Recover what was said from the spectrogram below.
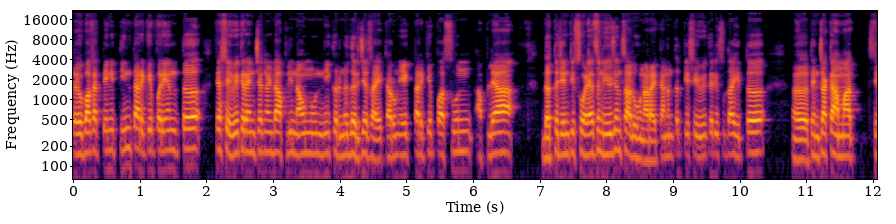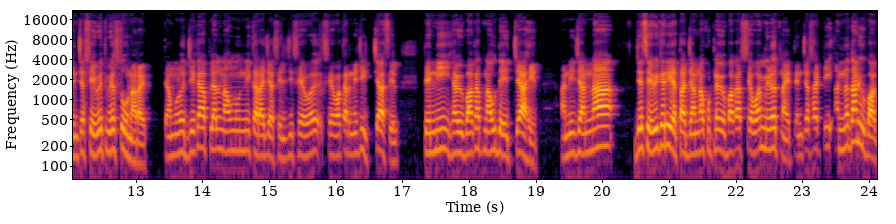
त्या विभागात त्यांनी तीन तारखेपर्यंत त्या सेवेकऱ्यांच्याकडं आपली नाव नोंदणी करणं गरजेचं आहे. कारण एक तारखेपासून आपल्या दत्त जयंती सोहळ्याचं नियोजन चालू होणार आहे. त्यानंतर ते सेवेकरी सुद्धा इथं त्यांच्या कामात त्यांच्या सेवेत व्यस्त होणार आहेत. त्यामुळे जे काय आपल्याला नाव नोंदणी करायची असेल जी सेवा सेवा करण्याची इच्छा असेल त्यांनी ह्या विभागात नाव द्यायचे आहेत. आणि ज्यांना जे सेवेकरी येतात ज्यांना कुठल्या विभागात सेवा मिळत नाही त्यांच्यासाठी अन्नदान विभाग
